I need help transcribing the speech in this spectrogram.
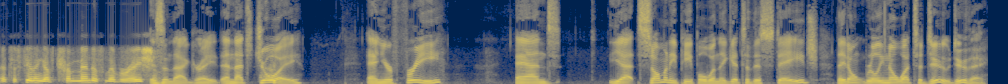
it's a feeling of tremendous liberation. Isn't that great? And that's joy, and you're free, and yet so many people, when they get to this stage, they don't really know what to do, do they?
